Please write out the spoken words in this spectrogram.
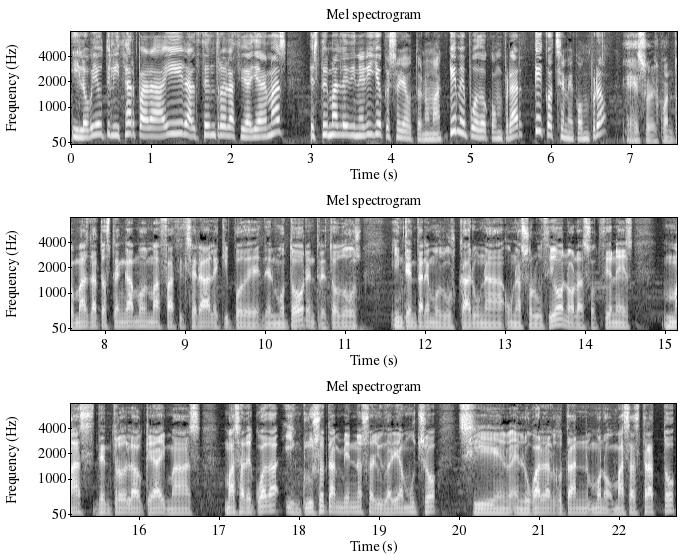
y lo voy a utilizar para ir al centro de la ciudad. Y además estoy mal de dinerillo que soy autónoma. ¿Qué me puedo comprar? ¿Qué coche me compro? Eso es, cuanto más datos tengamos, más fácil será el equipo del motor. Entre todos intentaremos buscar una, una, solución o las opciones más dentro de lo que hay, más, más adecuada. Incluso también nos ayudaría mucho si en, lugar de algo tan, bueno, más abstracto,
